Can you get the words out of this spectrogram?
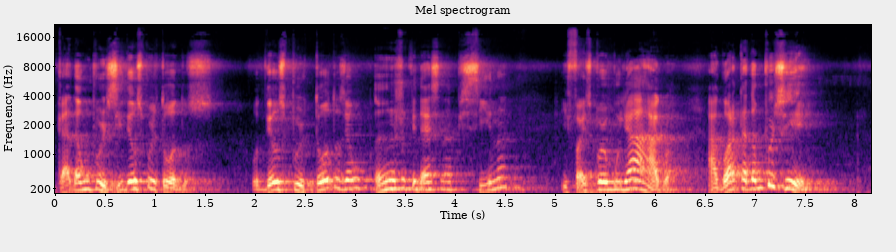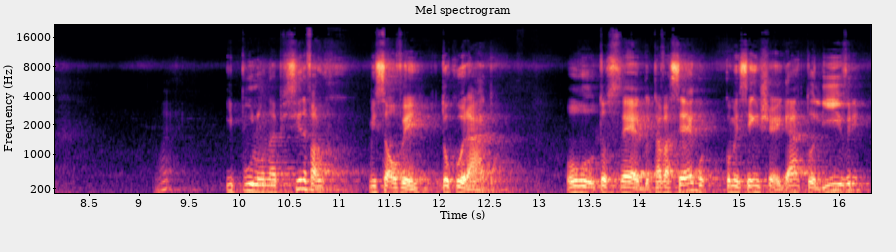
Cada um por si, Deus por todos. O Deus por todos é o anjo que desce na piscina e faz borbulhar a água. Agora cada um por si. É? E pulam na piscina e falam: Me salvei, estou curado. Ou estou cego, estava cego, comecei a enxergar, estou livre.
